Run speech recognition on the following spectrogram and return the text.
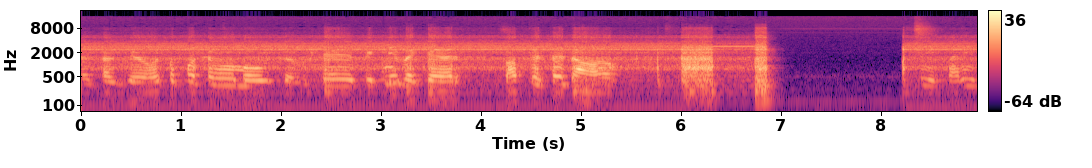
Eh, Takže o to moc vše pěkný večer, bavte se dál. Tady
